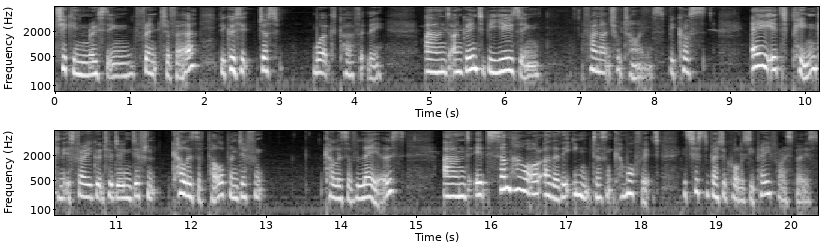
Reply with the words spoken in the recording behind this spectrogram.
chicken roasting French affair because it just works perfectly and I'm going to be using Financial Times because A, it's pink and it's very good for doing different colours of pulp and different colours of layers and it somehow or other the ink doesn't come off it. It's just a better quality paper I suppose.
